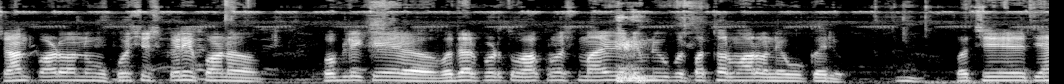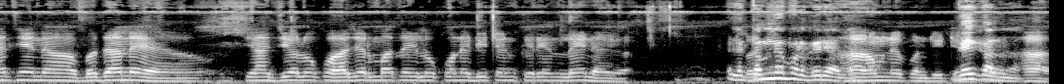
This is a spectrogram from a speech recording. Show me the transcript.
શાંત પાડવાનું કોશિશ કરી પણ પબ્લિકે વધારે પડતું આક્રોશમાં આવીને એમની ઉપર પથ્થર મારો ને એવું કર્યું. પછી ત્યાંથી બધાને ત્યાં જે લોકો હાજરમાં હતા એ લોકોને ડિટેન કરીને લઈને આવ્યા. એટલે તમને પણ કર્યા હા અમને પણ ડિટેન ગઈકાલના? હા.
